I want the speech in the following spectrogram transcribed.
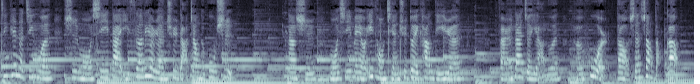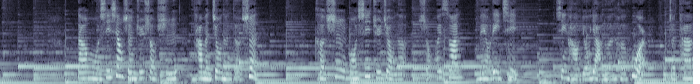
今天的经文是摩西带以色列人去打仗的故事。那时摩西没有一同前去对抗敌人，反而带着亚伦和户尔到山上祷告。当摩西向神举手时，他们就能得胜。可是摩西举久了，手会酸，没有力气。幸好有亚伦和户尔扶着他，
